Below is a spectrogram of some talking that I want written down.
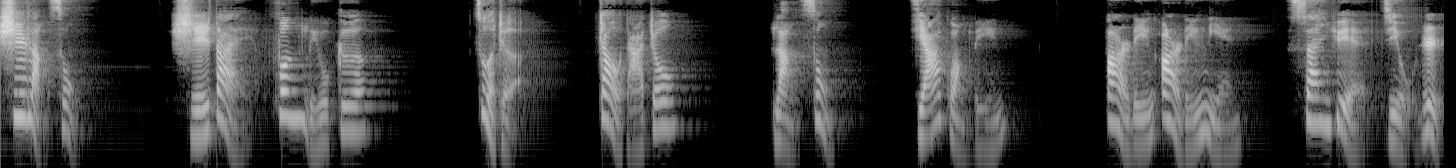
诗朗诵《时代风流歌》，作者赵达洲，朗诵贾广陵，二零二零年三月九日。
